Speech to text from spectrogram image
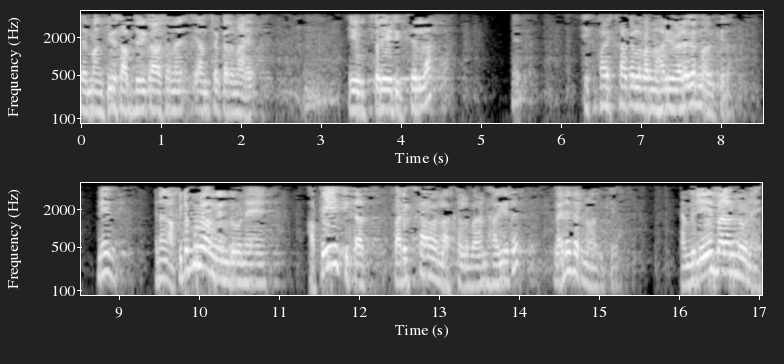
දැන් මං කිව්වේ ශබ්ද විකාශන යන්ත්‍ර කරන අය. ඒ උත්තරේට ඉස්සෙල්ලා නේද? ඒක පරීක්ෂා කරලා බලන්න හරියට වැඩ කරනවද කියලා. නේද? එහෙනම් අපිට පුළුවන් වෙන්න ඕනේ අපේ සිතත් පරීක්ෂාවක් ලක් කරලා බලන්න හරියට වැඩ කරනවද කියලා. හැම වෙලේම බලන්න ඕනේ.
